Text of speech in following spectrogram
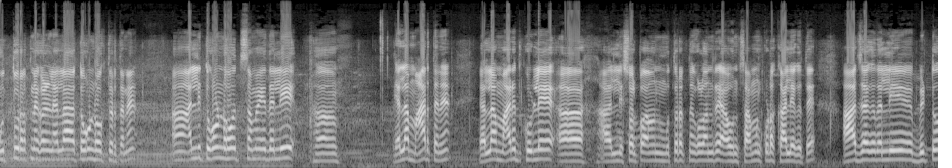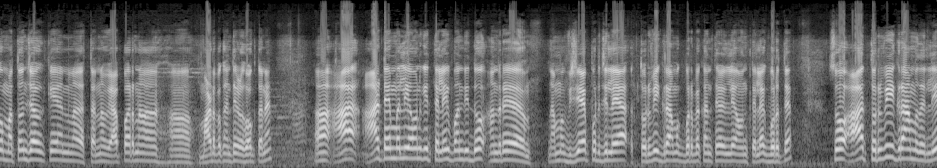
ಮುತ್ತು ರತ್ನಗಳನ್ನೆಲ್ಲ ತೊಗೊಂಡು ಹೋಗ್ತಿರ್ತಾನೆ. ಅಲ್ಲಿ ತೊಗೊಂಡು ಹೋದ ಸಮಯದಲ್ಲಿ ಎಲ್ಲ ಮಾರ್ತಾನೆ. ಎಲ್ಲ ಮಾರಿದ ಕೂಡಲೇ ಅಲ್ಲಿ ಸ್ವಲ್ಪ ಅವ್ನ ಮುತ್ತುರತ್ನಗಳು ಅಂದರೆ ಅವ್ನ ಸಾಮಾನು ಕೂಡ ಖಾಲಿ ಆಗುತ್ತೆ. ಆ ಜಾಗದಲ್ಲಿ ಬಿಟ್ಟು ಮತ್ತೊಂದು ಜಾಗಕ್ಕೆ ತನ್ನ ವ್ಯಾಪಾರನ ಮಾಡ್ಬೇಕಂತೇಳಿ ಹೋಗ್ತಾನೆ. ಆ, ಆ ಆ ಟೈಮಲ್ಲಿ ಅವನಿಗೆ ತಲೆಗೆ ಬಂದಿದ್ದು ಅಂದರೆ ನಮ್ಮ ವಿಜಯಪುರ ಜಿಲ್ಲೆಯ ತೊರ್ವಿ ಗ್ರಾಮಕ್ಕೆ ಬರ್ಬೇಕಂತೇಳಿ ಅವ್ನ ತಲೆಗೆ ಬರುತ್ತೆ. ಸೊ ಆ ತೊರ್ವಿ ಗ್ರಾಮದಲ್ಲಿ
